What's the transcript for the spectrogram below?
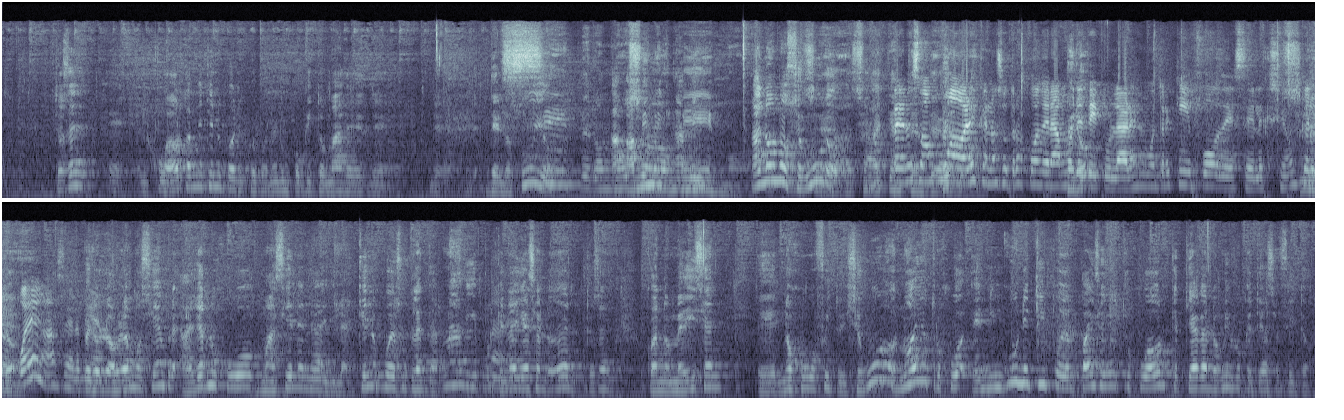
Entonces, eh, el jugador también tiene que poner un poquito más de, de- de- de lo suyo. Sí, pero no A- a son mí me- lo a mí- mismo. Ah, no, no, O sea, seguro. o sea, hay que Pero son jugadores que nosotros ponderamos Pero- de titulares en otro equipo, de selección, que Pero- lo pueden hacer Pero bien. lo hablamos siempre. Ayer no jugó Maciel en Águila. ¿Quién lo puede suplantar? Nadie, porque Nadie. nadie hace lo de él. Entonces, cuando me dicen eh, no jugó Fito, y seguro no hay otro jugador, en ningún equipo del país hay otro jugador que te haga lo mismo que te hace Fito.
